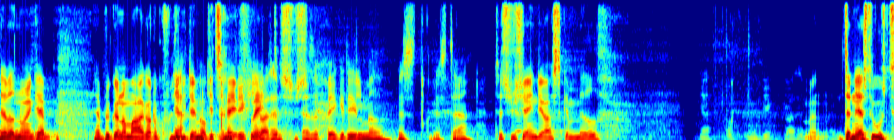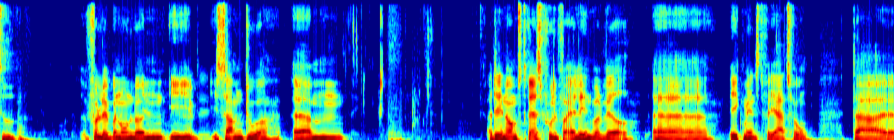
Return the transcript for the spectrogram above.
Jeg ved nu ikke, jeg, jeg begynder meget godt at kunne lide ja, dem, de tre flag. Godt, det synes, altså begge dele med, hvis, hvis det er. Det synes jeg egentlig også skal med. Men den næste uges tid forløber nogenlunde i, i samme dur. Um, og det er enormt stressfuldt for alle involverede. Uh, ikke mindst for jer to, der,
